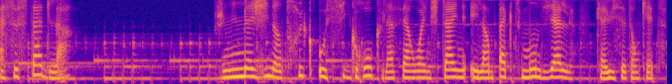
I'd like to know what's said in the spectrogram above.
À ce stade-là, je m'imagine un truc aussi gros que l'affaire Weinstein et l'impact mondial qu'a eu cette enquête.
